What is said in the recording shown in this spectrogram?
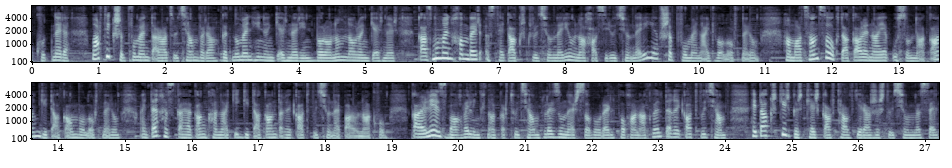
օգուտները։ Մարդիկ շփվում են տարածության վրա, գտնում են հին ընկերներին, որոնում նոր ընկերներ, կազմում են խմբեր ըստ հետաքրքրությունների ու նախասիրությունների եւ շփվում են այդ ոլորտներում։ Համացանցը օգտակար է նաեւ ուսումնական, գիտական ոլորտներում։ Այնտեղ հսկայական քանակի գիտական տեղեկատվություն է պարունակվում։ Կարելի է զբաղվել ինքնակրթությամբ, լեզուներ սովորել, փոխանակվել տեղեկատվությամբ, հետաքրքիր գրքեր կարդալ, երաժշտություն լսել։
